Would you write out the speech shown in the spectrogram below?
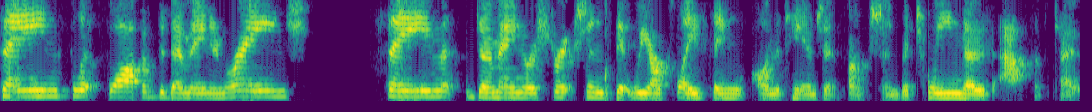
same flip-flop of the domain and range, same domain restrictions that we are placing on the tangent function between those asymptotes.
